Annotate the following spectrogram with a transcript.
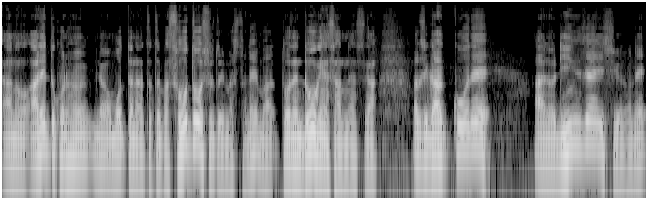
あの、あれとこの辺が思ったのは、例えば、曹洞宗と言いますとね、まあ、当然道元さんなんですが、私、学校で、あの、臨済宗のね、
